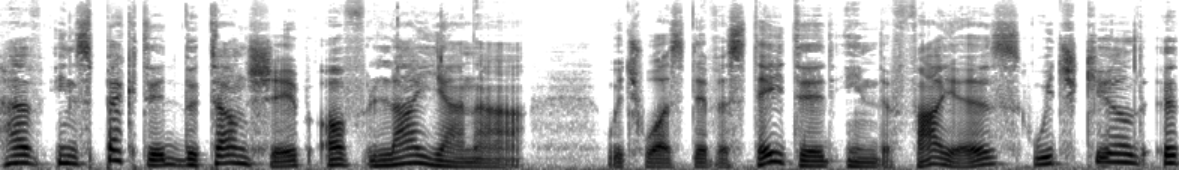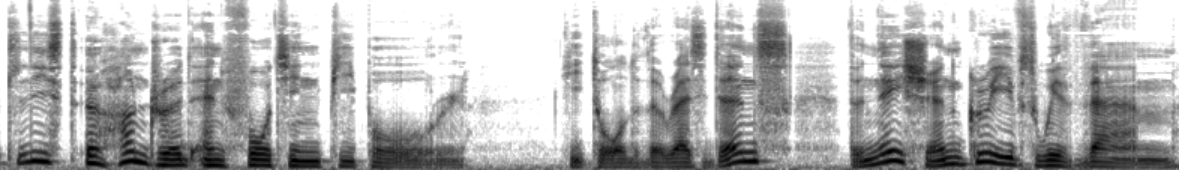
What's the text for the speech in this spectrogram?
have inspected the township of Lahaina, which was devastated in the fires which killed at least 114 people. He told the residents the nation grieves with them.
